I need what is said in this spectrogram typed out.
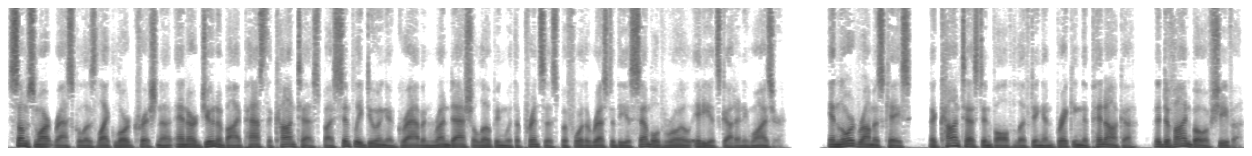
Some smart rascal is like Lord Krishna and Arjuna bypass the contest by simply doing a grab and run dash eloping with the princess before the rest of the assembled royal idiots got any wiser. In Lord Rama's case, the contest involved lifting and breaking the pinaka, the divine bow of Shiva.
